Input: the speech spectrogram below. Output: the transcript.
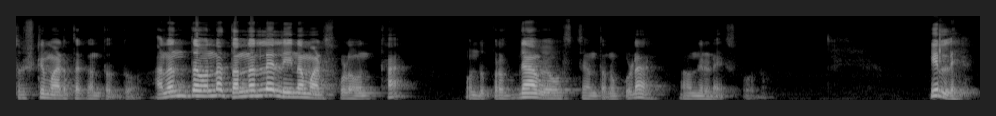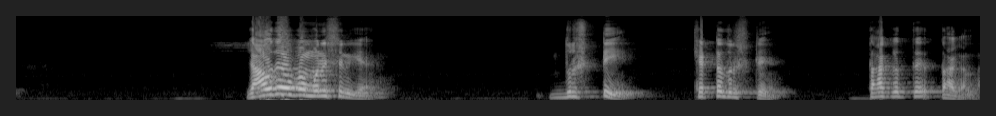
ಸೃಷ್ಟಿ ಮಾಡ್ತಕ್ಕಂಥದ್ದು. ಅನಂತವನ್ನು ತನ್ನಲ್ಲೇ ಲೀನ ಮಾಡಿಸ್ಕೊಳ್ಳುವಂಥ ಒಂದು ಪ್ರಜ್ಞಾ ವ್ಯವಸ್ಥೆ ಅಂತಲೂ ಕೂಡ ನಾವು ನಿರ್ಣಯಿಸ್ಬೋದು. ಇರಲಿ. ಯಾವುದೇ ಒಬ್ಬ ಮನುಷ್ಯನಿಗೆ ದೃಷ್ಟಿ, ಕೆಟ್ಟ ದೃಷ್ಟಿ ತಾಕುತ್ತೆ ತಾಗಲ್ಲ.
